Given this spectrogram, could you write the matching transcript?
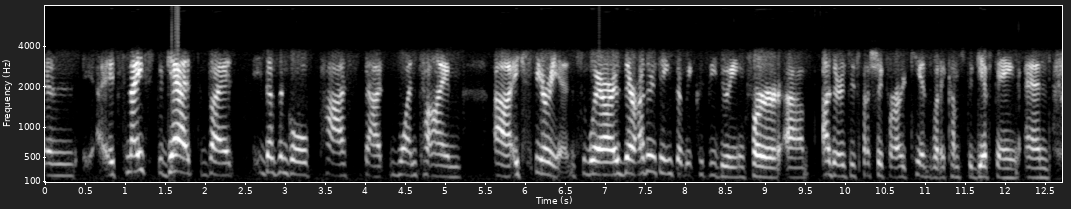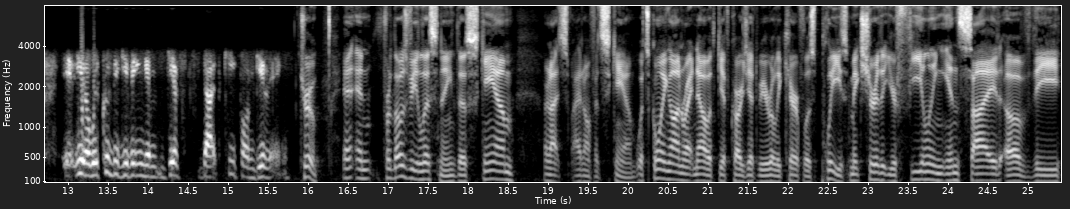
and it's nice to get, but it doesn't go past that one time uh, experience. Whereas there are other things that we could be doing for um, others, especially for our kids when it comes to gifting. And, you know, we could be giving them gifts that keep on giving. True. And, and for those of you listening, the scam or not, I don't know if it's scam. What's going on right now with gift cards, you have to be really careful, is please make sure that you're feeling inside of the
